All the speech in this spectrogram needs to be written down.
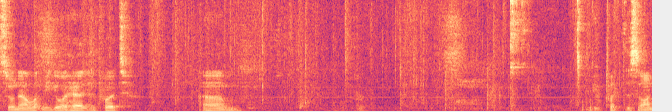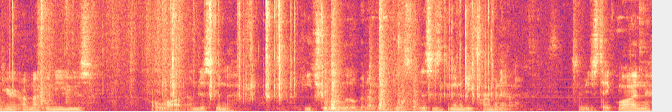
So now let me go ahead and put. Um, Let me put this on here. I'm not going to use a lot. I'm just going to heat treat a little bit of it because this is going to be permanent. So let me just take one,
